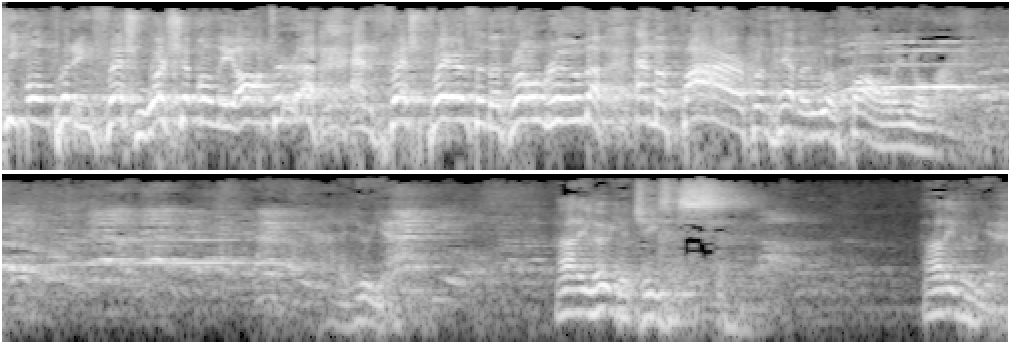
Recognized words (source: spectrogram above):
Keep on putting fresh worship on the altar and fresh prayers to the throne room and the fire from heaven will fall in your life. Hallelujah. Hallelujah, Jesus. Hallelujah.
